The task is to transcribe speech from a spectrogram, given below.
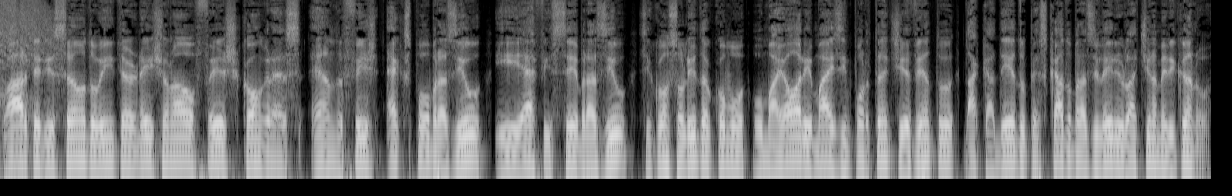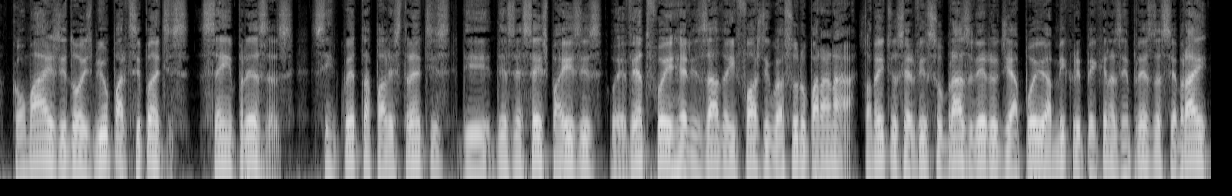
Quarta edição do International Fish Congress and Fish Expo Brasil, IFC Brasil, se consolida como o maior e mais importante evento da cadeia do pescado brasileiro e latino-americano. Com mais de 2 mil participantes, 100 empresas, 50 palestrantes de 16 países, o evento foi realizado em Foz do Iguaçu, no Paraná. Somente o Serviço Brasileiro de Apoio a Micro e Pequenas Empresas, SEBRAE,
